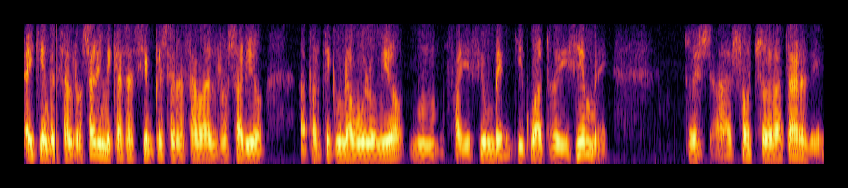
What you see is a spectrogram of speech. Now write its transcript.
hay quien reza el rosario, en mi casa siempre se rezaba el rosario, aparte que un abuelo mío mm, falleció un 24 de diciembre. Entonces, a las 8 de la tarde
